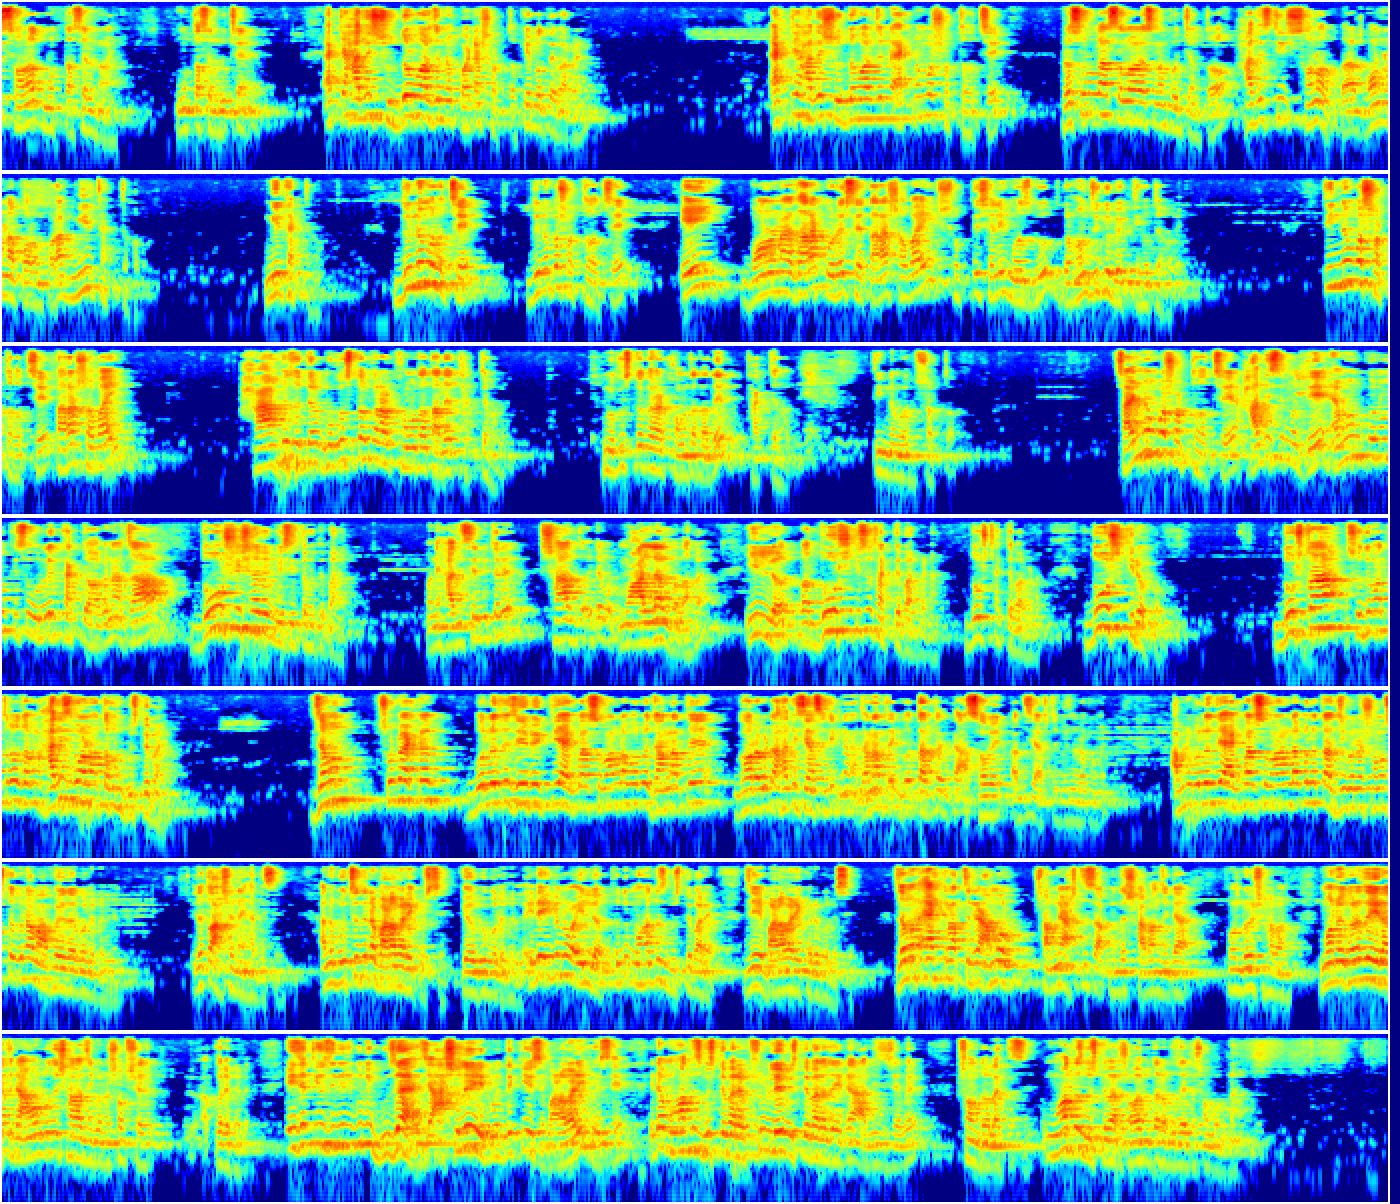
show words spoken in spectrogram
সনদ মুত্তাসেল নয়। মুত্তাসেল বুঝছেন? একটি হাদিস শুদ্ধ হওয়ার জন্য কয়টা শর্ত? কে বলতে পারবেন? একটি হাদিস শুদ্ধ হওয়ার জন্য এক নম্বর শর্ত হচ্ছে রসুল্লাহ সাল্লাম পর্যন্ত হাদিসটির সনদ বা বর্ণনা পরম্পরা মিল থাকতে হবে। মিল থাকতে হবে। দুই নম্বর হচ্ছে, দুই নম্বর শর্ত হচ্ছে, এই বর্ণনা যারা করেছে তারা সবাই শক্তিশালী, মজবুত, গ্রহণযোগ্য ব্যক্তি হতে হবে। তিন নম্বর শর্ত হচ্ছে, তারা সবাই হাফেজ হতে মুখস্থ করার ক্ষমতা তাদের থাকতে হবে। মুখস্থ করার ক্ষমতা তাদের থাকতে হবে। তিন নম্বর শর্ত। চার নম্বর শর্ত হচ্ছে, হাদিসের মধ্যে এমন কোনো কিছু উল্লেখ থাকতে হবে না, যা দোষ হিসাবে বিচিত হতে পারে। মানে হাদিসের ভিতরে স্বাদ এটা মোয়াল্লাল বলা হয়, ইল্লত বা দোষ কিছু থাকতে পারবে না, দোষ থাকতে পারবে না। দোষ কীরকম? দোষটা শুধুমাত্র যখন হাদিস বর্ণনা তখন বুঝতে পারে। যেমন ছোট একটা বলল যে যে ব্যক্তি একবার সোমান্লা বলবে, জান্নাতে ঘর হবে, এটা হাদিসে আছে, ঠিক না? জান্নাতে তার একটা গাছ হবে, হাদিসে আসছে বিভিন্ন রকমের। আপনি বললেন যে, একবার সোমান্লা বলে তার জীবনের সমস্ত গুণা মাফ হয়ে যায় বলে ফেললেন। এটা তো আসে নাই হাদিসে। আপনি বুঝছেন এটা বাড়াবাড়ি করছে, কেউ কেউ বলে ফেললে। এটা এটা ইল্লত, শুধু মহাদিস বুঝতে পারে যে, বাড়াবাড়ি করে বলেছে। যেমন এক রাত্রির আমল সামনে আসতেছে আপনাদের সাবান যেটা পনেরোই সাবান মনে করে যে, এই রাত্রির আমল বুঝে সারা জীবনে সব করে ফেলে। এই জাতীয় জিনিসগুলি বুঝায় যে আসলে এর মধ্যে কি হয়েছে? বাড়াবাড়ি হয়েছে। এটা মহাদিস বুঝতে পারে, শুনলে বুঝতে পারে যে এটা আদিস হিসেবে সন্দেহ লাগতেছে। মহাদিস বুঝতে পারে, সবাই তারা বোঝা এটা সম্ভব না।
